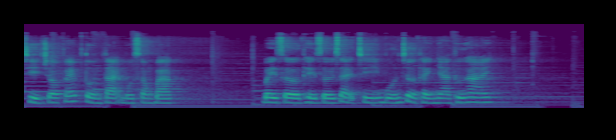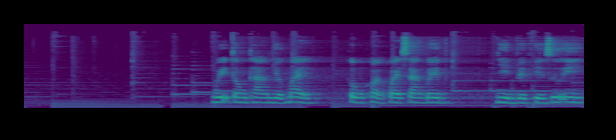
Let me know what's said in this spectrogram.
chỉ cho phép tồn tại một sòng bạc. Bây giờ thế giới giải trí muốn trở thành nhà thứ hai. Ngụy Tông Thao nhướng mày, không khỏi quay sang bên, nhìn về phía Dư Y.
